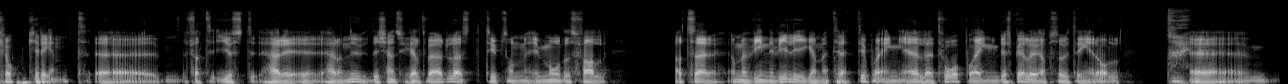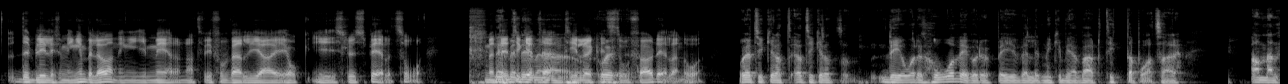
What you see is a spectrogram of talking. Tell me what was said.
klockrent. Eh, För att just här, här och nu, det känns ju helt värdelöst. Typ som i Modos fall, att så här, ja, men vinner vi ligan med 30 poäng eller 2 poäng, det spelar ju absolut ingen roll. Eh, Det blir liksom ingen belöning i mer än att vi får välja i, i slutspelet så. Men Nej, det men tycker det jag inte är en tillräckligt stor fördel ändå. Och jag tycker, att, jag tycker att det året HV går upp är ju väldigt mycket mer värt att titta på. Att så här, ja men,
